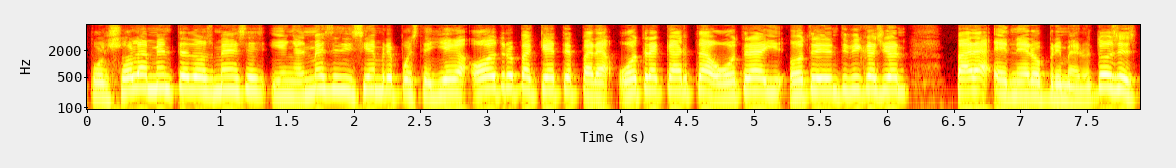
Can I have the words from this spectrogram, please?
por solamente dos meses y en el mes de diciembre pues te llega otro paquete para otra carta, otra, otra identificación para enero primero. Entonces,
